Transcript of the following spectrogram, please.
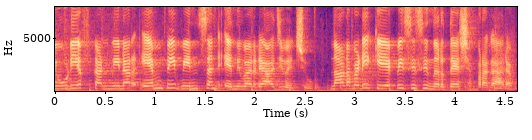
U D F convener M P Vincent എന്നിവർ രാജിവെച്ചു. നടപടി കെ പി സി സി നിർദ്ദേശപ്രകാരം.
